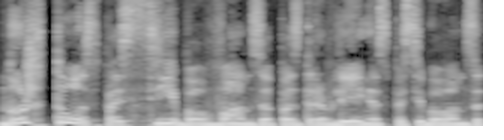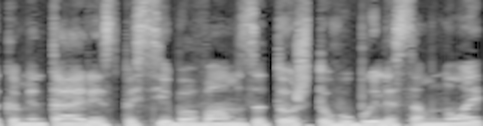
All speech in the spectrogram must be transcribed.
Ну что, спасибо вам за поздравления, спасибо вам за комментарии, спасибо вам за то, что вы были со мной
